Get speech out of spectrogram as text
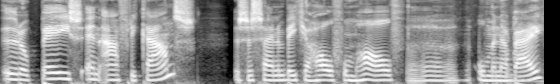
Europees en Afrikaans. Dus ze zijn een beetje half om half, uh, om en nabij.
